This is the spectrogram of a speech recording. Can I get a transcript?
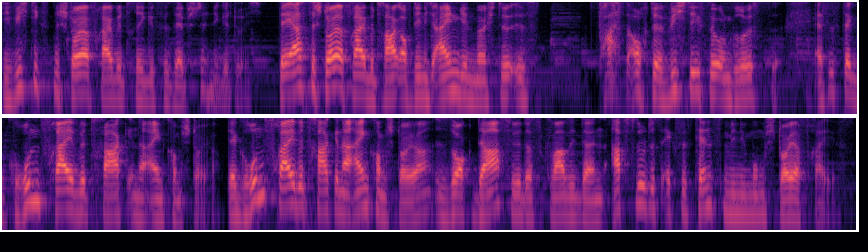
die wichtigsten Steuerfreibeträge für Selbstständige durch. Der erste Steuerfreibetrag, auf den ich eingehen möchte, ist fast auch der wichtigste und größte. Es ist der Grundfreibetrag in der Einkommensteuer. Der Grundfreibetrag in der Einkommensteuer sorgt dafür, dass quasi dein absolutes Existenzminimum steuerfrei ist.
